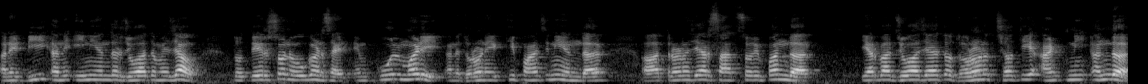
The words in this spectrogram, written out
અને ડી અને ઈની અંદર જોવા તમે જાઓ તો તેરસો ને ઓગણસાઠ એમ કુલ મળી અને ધોરણ એકથી પાંચની અંદર ત્રણ હજાર સાતસો ને પંદર. ત્યારબાદ જોવા જાય તો ધોરણ છ થી આઠની અંદર,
